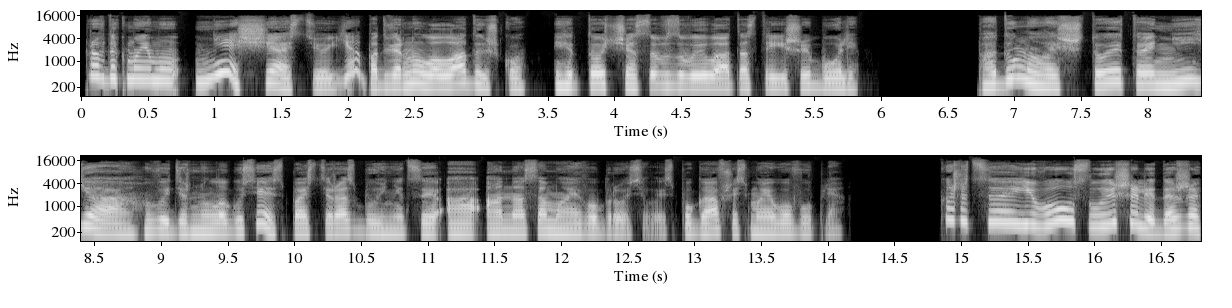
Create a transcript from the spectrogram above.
Правда, к моему несчастью, я подвернула лодыжку и тотчас взвыла от острейшей боли. Подумалось, что это не я выдернула гуся из пасти разбойницы, а она сама его бросила, испугавшись моего вопля. Кажется, его услышали даже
